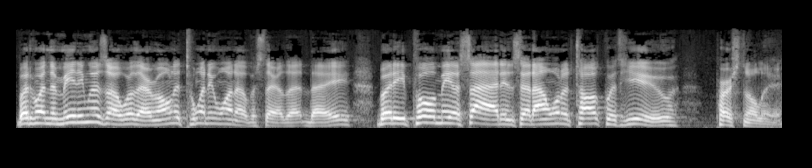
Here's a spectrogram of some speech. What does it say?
But when the meeting was over, there were only 21 of us there that day. But he pulled me aside and said, I want to talk with you personally.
